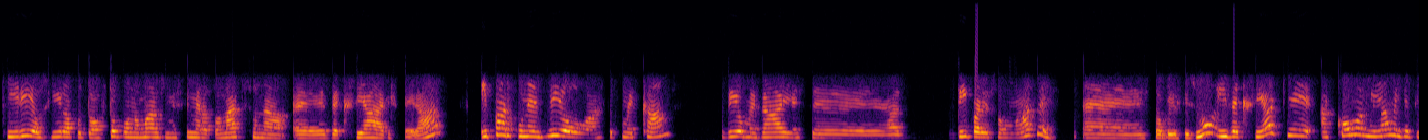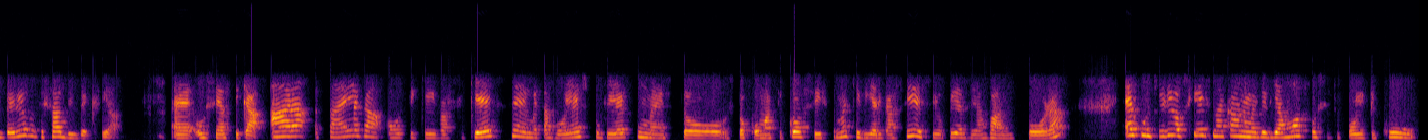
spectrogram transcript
κυρίως γύρω από το αυτό που ονομάζουμε σήμερα τον άξονα ε, δεξιά-αριστερά. Υπάρχουν δύο, ας το πούμε, camps, δύο μεγάλες ε, αντίπαλες ομάδες ε, στον πληθυσμό, η δεξιά και ακόμα μιλάμε για την περίοδο της αντιδεξιά. Ε, ουσιαστικά. Άρα θα έλεγα ότι και οι βασικές ε, μεταβολές που βλέπουμε στο, στο κομματικό σύστημα και οι διεργασίες οι οποίες λαμβάνουν χώρα έχουν κυρίως σχέση να κάνουν με τη διαμόρφωση του πολιτικού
